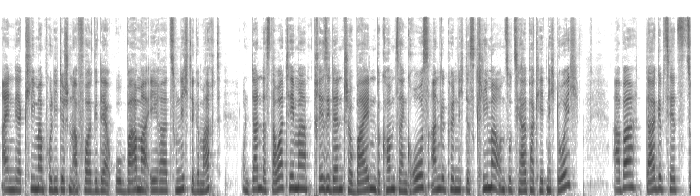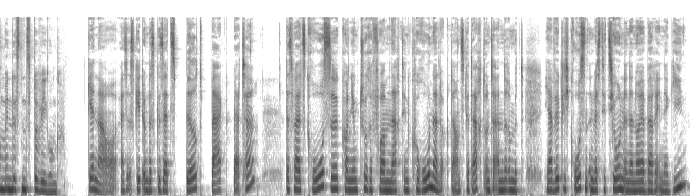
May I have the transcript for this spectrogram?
einen der klimapolitischen Erfolge der Obama-Ära zunichte gemacht. Und dann das Dauerthema, Präsident Joe Biden bekommt sein groß angekündigtes Klima- und Sozialpaket nicht durch. Aber da gibt es jetzt zumindest Bewegung. Genau, also es geht um das Gesetz Build Back Better. Das war als große Konjunkturreform nach den Corona-Lockdowns gedacht, unter anderem mit ja wirklich großen Investitionen in erneuerbare Energien.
